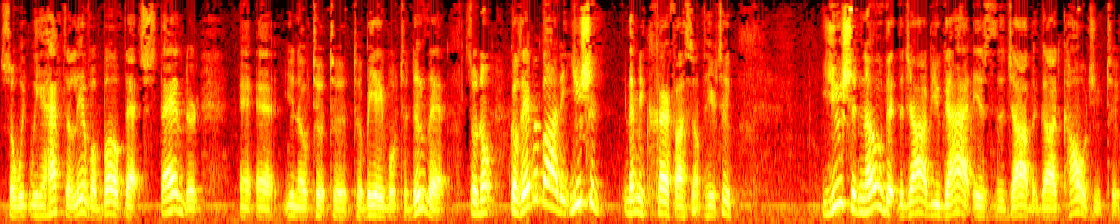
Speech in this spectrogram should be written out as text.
So we, we have to live above that standard, uh, uh, you know, to, to, to be able to do that. So don't, because everybody, you should, let me clarify something here too. You should know that the job you got is the job that God called you to.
